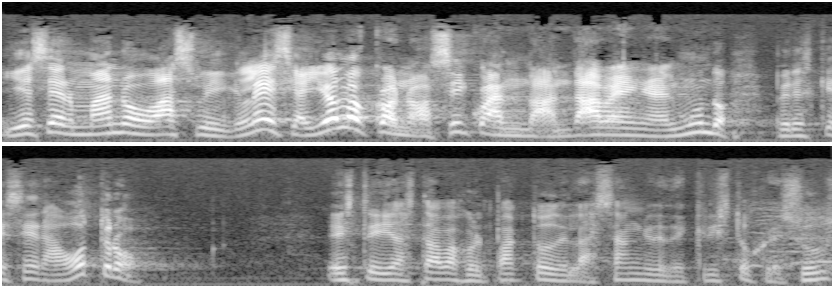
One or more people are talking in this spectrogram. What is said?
y ese hermano va a su iglesia. Yo lo conocí cuando andaba en el mundo, pero es que ese era otro. Este ya está bajo el pacto de la sangre de Cristo Jesús.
